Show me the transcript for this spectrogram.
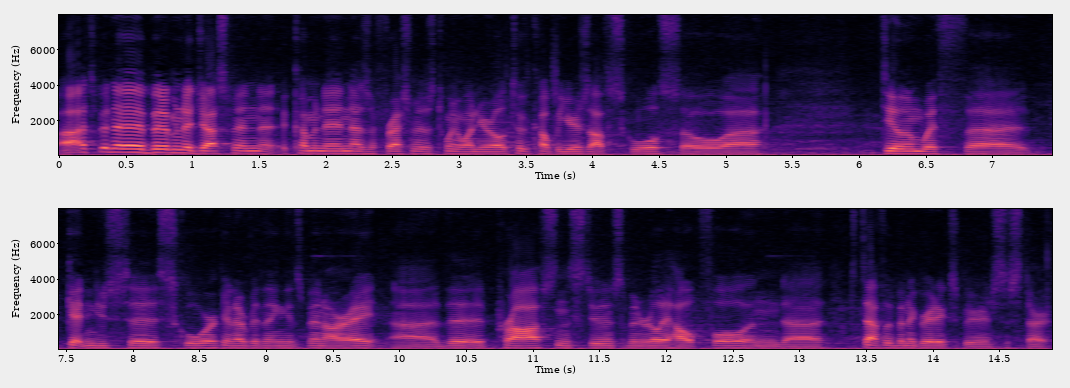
Uh, it's been a bit of an adjustment uh, coming in as a freshman, as a 21 year old. Took a couple years off school, so uh, dealing with uh, getting used to schoolwork and everything has been all right. Uh, the profs and the students have been really helpful, and uh, it's definitely been a great experience to start.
